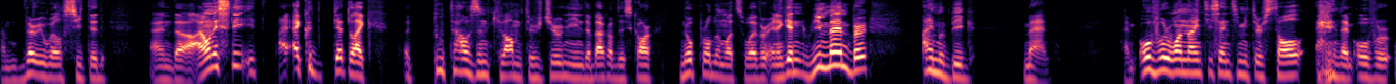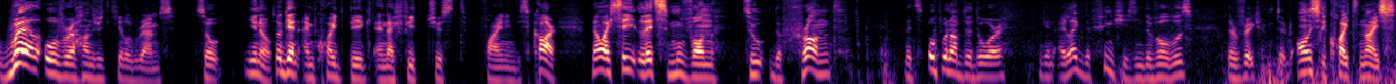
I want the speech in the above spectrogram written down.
I'm very well seated and uh, i honestly it I, I, could get like a 2000 kilometers journey in the back of this car no problem whatsoever and again remember i'm a big man i'm over 190 centimeters tall and i'm over well over 100 kilograms so you know so again i'm quite big and i fit just fine in this car now i say let's move on to the front Let's open up the door. Again, I like the finishes in the Volvos. They're, very, they're honestly quite nice.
